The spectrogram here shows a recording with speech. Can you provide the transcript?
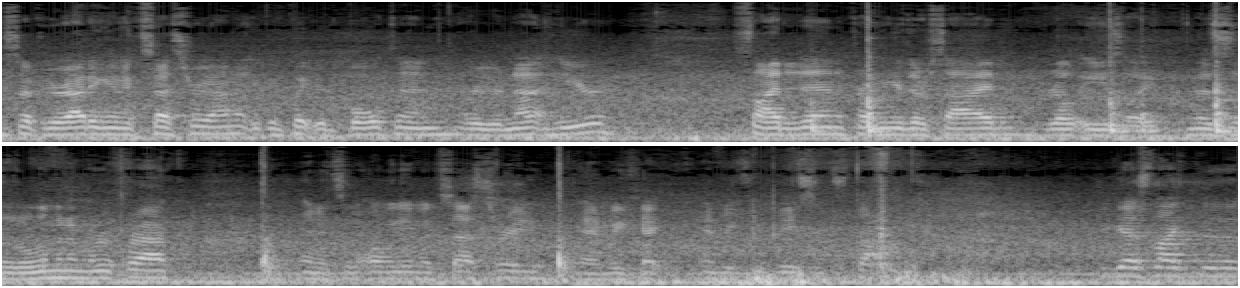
So if you're adding an accessory on it, you can put your bolt in or your nut here, slide it in from either side real easily. This is an aluminum roof rack, and it's an OEM accessory, and we keep, and we keep these in stock. If you guys like the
